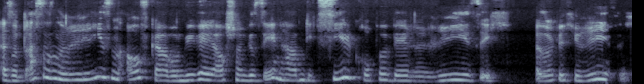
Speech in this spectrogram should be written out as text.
Also das ist eine Riesenaufgabe und wie wir ja auch schon gesehen haben, die Zielgruppe wäre riesig, also wirklich riesig.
